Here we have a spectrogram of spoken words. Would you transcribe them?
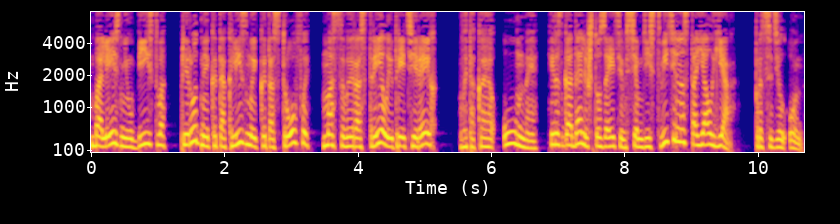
болезни, убийства, природные катаклизмы и катастрофы, массовые расстрелы и Третий рейх. Вы такая умная и разгадали, что за этим всем действительно стоял я», — процедил он.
